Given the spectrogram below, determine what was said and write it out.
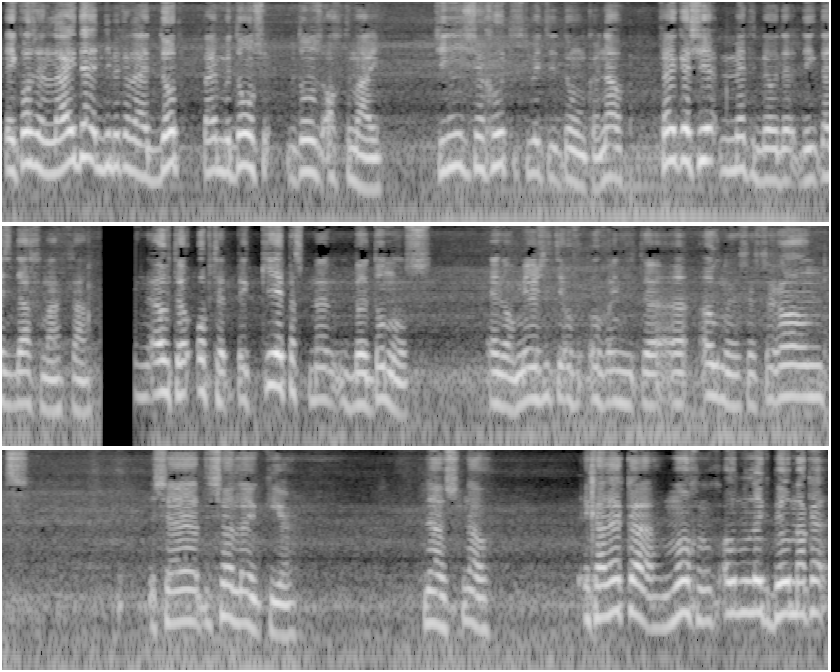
Ik was in Leiden en nu ben ik in Leiden bij McDonald's, achter mij. Zie je niet zo goed, het is een beetje donker. Nou, kijk eens hier met de beelden die ik deze dag gemaakt heb. Een auto op de parkeerplaats met McDonald's. En nog meer zit hier over, overheen zit uh, ook nog een restaurant. Dus uh, het is wel leuk hier. Nou, nou. Ik ga lekker morgen nog ook een leuk beeld maken.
